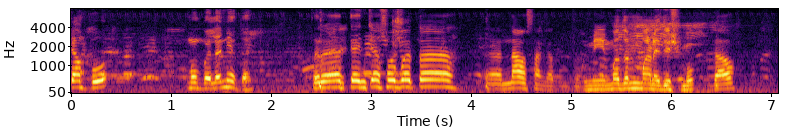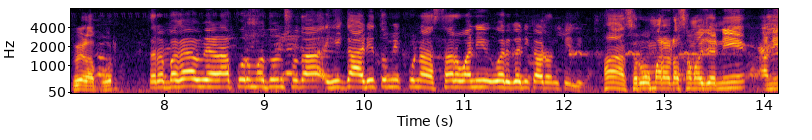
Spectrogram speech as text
टेम्पो मुंबईला नेत आहे. तर त्यांच्यासोबत नाव सांगा तुमचं. मी मदन माने देशमुख. गाव? वेळापूर. तर बघा वेळापूर मधून सुद्धा ही गाडी तुम्ही पुन्हा सर्वांनी वर्गणी काढून केली का? हा सर्व मराठा समाजाने आणि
